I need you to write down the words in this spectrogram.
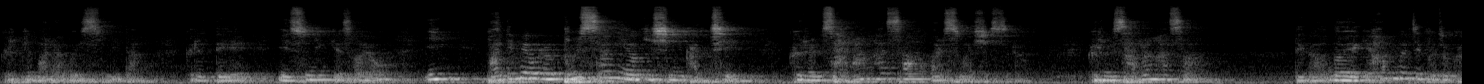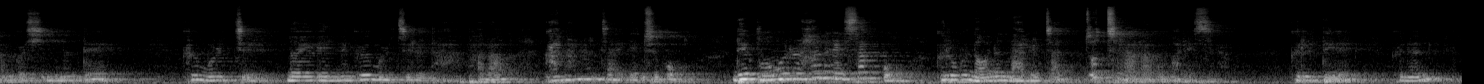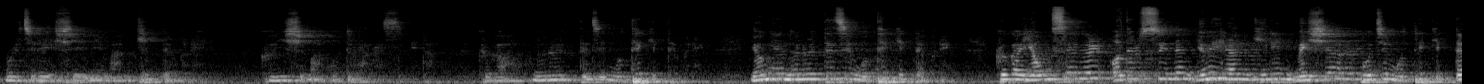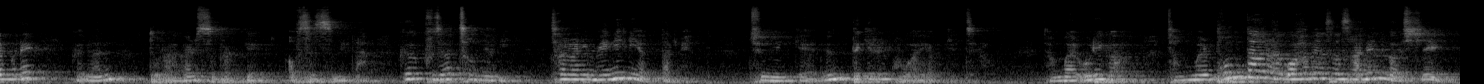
그렇게 말하고 있습니다. 그럴 때에 예수님께서요, 이 바디메오를 불쌍히 여기신 같이 그를 사랑하사 말씀하셨어요. 그를 사랑하사 내가 너에게 한 가지 부족한 것이 있는데 그 물질, 너에게 있는 그 물질을 다 팔아 가난한 자에게 주고 내 보물을 하늘에 쌓고 그러고 너는 나를 짜, 쫓으라라고 말했어요. 그럴 때에 그는 물질의 시인이 많기 때문에 근심하고 돌아갔습니다. 그가 눈을 뜨지 못했기 때문에 영의 눈을 뜨지 못했기 때문에 그가 영생을 얻을 수 있는 유일한 길인 메시아를 보지 못했기 때문에 그는 돌아갈 수밖에 없었습니다. 그 부자 청년이 차라리 맹인이었다면 주님께 눈뜨기를 구하였겠죠. 정말 우리가 정말 본다라고 하면서 사는 것이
